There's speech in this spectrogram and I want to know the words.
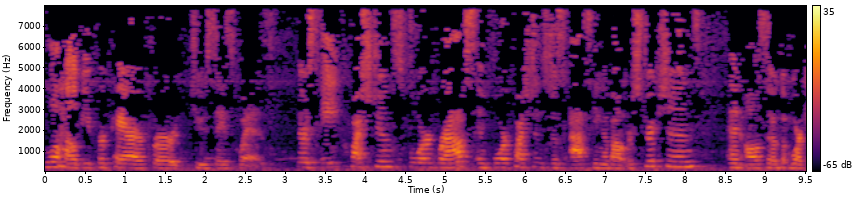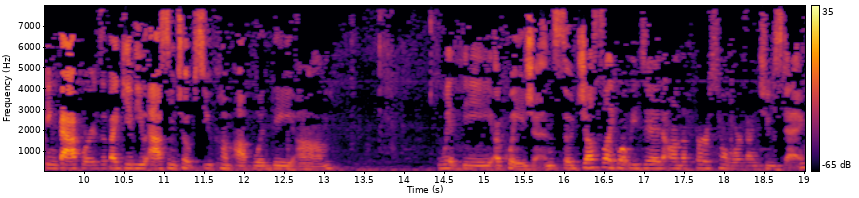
will help you prepare for Tuesday's quiz. There's eight questions, four graphs, and four questions just asking about restrictions and also working backwards. If I give you asymptotes, you come up with the um, with the equations. So just like what we did on the first homework on Tuesday.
